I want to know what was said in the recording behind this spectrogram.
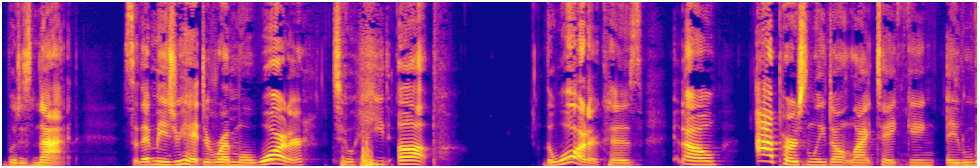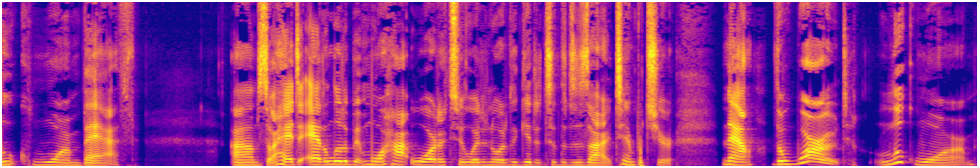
but it's not. So that means you had to run more water to heat up the water because, you know, I personally don't like taking a lukewarm bath. Um, so I had to add a little bit more hot water to it in order to get it to the desired temperature. Now, the word lukewarm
